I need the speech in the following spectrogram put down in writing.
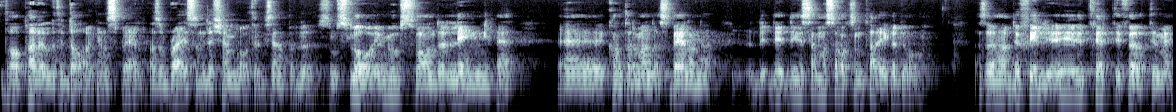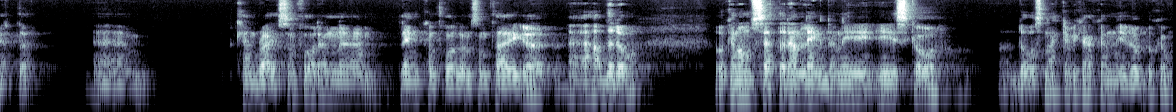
drar paralleller till dagens spel. Alltså Bryson DeChambeau till exempel nu, som slår i motsvarande längre eh, kontra de andra spelarna. Det, det, det, är samma sak som Tiger då. Alltså det skiljer ju 30-40 meter. Ehm, kan Bryson få den ehm, längdkontrollen som Tiger eh, hade då och kan omsätta den längden i, i score. Då snackar vi kanske en ny revolution.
